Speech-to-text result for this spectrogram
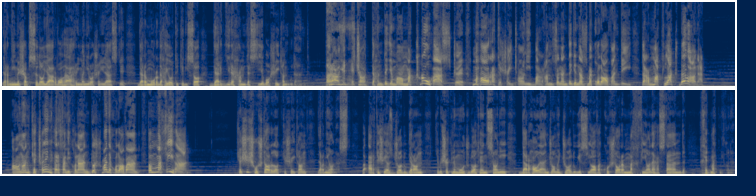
در نیمه شب صدای ارواح اهریمنی را شنیده است که در مورد حیات کلیسا درگیر همدستی با شیطان بودند. برای نجات دهنده ما مکروه است که مهارت شیطانی بر هم زننده نظم خداوندی در مطلق بماند. آنان که چنین حرفه می کنند دشمن خداوند و مسیحند. کشیش هشدار داد که شیطان در میان است. و ارتشی از جادوگران که به شکل موجودات انسانی در حال انجام جادوی سیاه و کشتار مخفیانه هستند خدمت می کنند.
